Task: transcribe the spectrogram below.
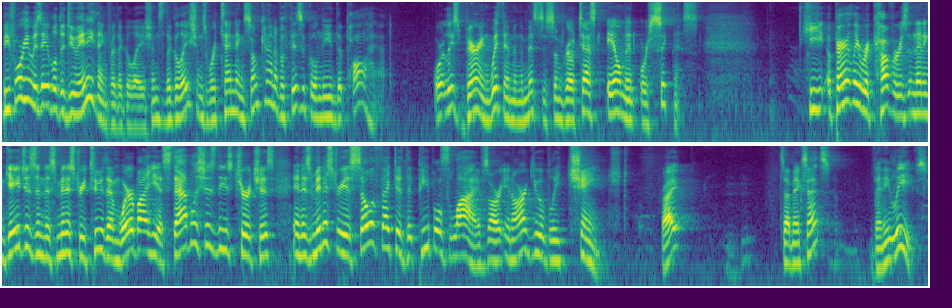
Before he was able to do anything for the Galatians, the Galatians were tending some kind of a physical need that Paul had, or at least bearing with him in the midst of some grotesque ailment or sickness he apparently recovers and then engages in this ministry to them, whereby he establishes these churches, and his ministry is so effective that people's lives are inarguably changed. Right? Does that make sense? Then he leaves.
